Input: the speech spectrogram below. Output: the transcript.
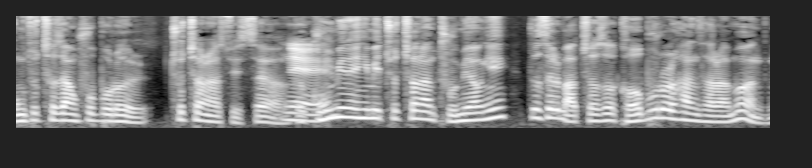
공수처장 후보를 추천할 수 있어요. 네. 그러니까 국민의힘이 추천한 두 명이 뜻을 맞춰서 거부를 한 사람은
